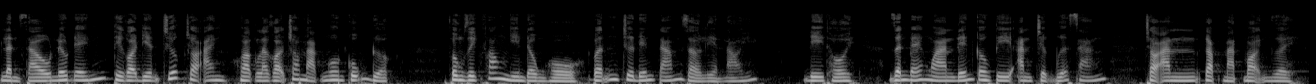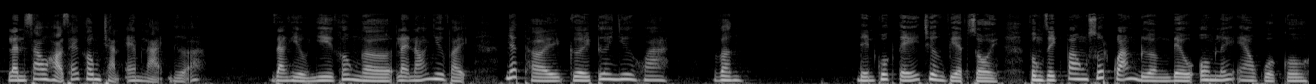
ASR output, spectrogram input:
Lần sau nếu đến thì gọi điện trước cho anh hoặc là gọi cho Mạc Ngôn cũng được. Phùng Dịch Phong nhìn đồng hồ, vẫn chưa đến 8 giờ liền nói. Đi thôi, dẫn bé ngoan đến công ty ăn trực bữa sáng. Cho ăn gặp mặt mọi người, lần sau họ sẽ không chặn em lại nữa. Giang Hiểu Nhi không ngờ lại nói như vậy, nhất thời cười tươi như hoa. Vâng. Đến quốc tế Trương Việt rồi, Phùng Dịch Phong suốt quãng đường đều ôm lấy eo của cô.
